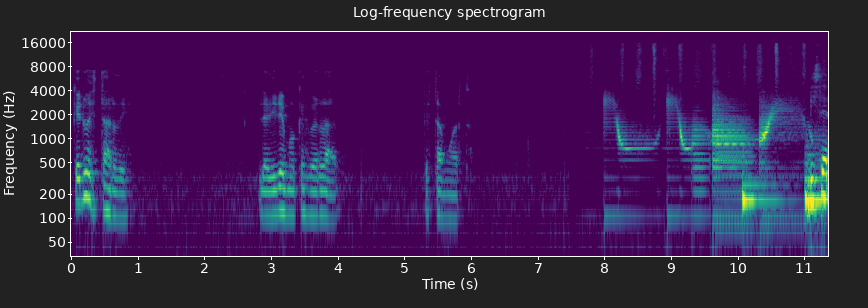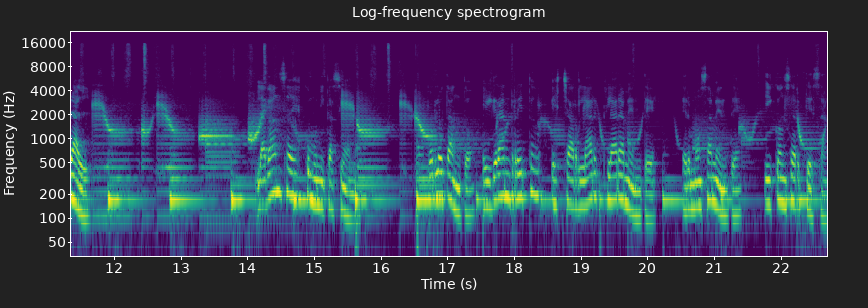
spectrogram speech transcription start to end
que no es tarde, le diremos que es verdad, que está muerto. Visceral. La danza es comunicación. Por lo tanto, el gran reto es charlar claramente, hermosamente y con certeza.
